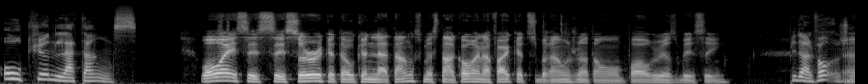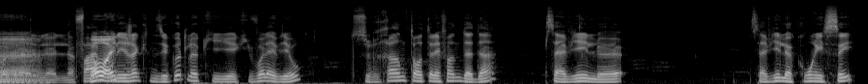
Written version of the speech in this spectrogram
aucune latence. Ouais, ouais, c'est sûr que tu n'as aucune latence, mais c'est encore une affaire que tu branches dans ton port USB-C. Puis dans le fond, je vais Euh, le, le- le faire ouais, pour ouais. les gens qui nous écoutent, là, qui, qui voient la vidéo. Tu rentres ton téléphone dedans, puis ça vient le. Ça vient le coincer.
